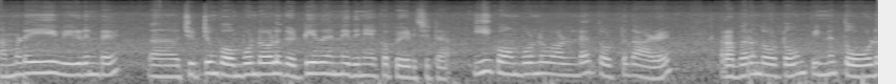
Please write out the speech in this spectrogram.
നമ്മുടെ ഈ വീടിന്റെ ചുറ്റും കോമ്പൗണ്ടുകൾ കെട്ടിയത് തന്നെ ഇതിനെയൊക്കെ പേടിച്ചിട്ടാണ് ഈ കോമ്പൗണ്ട് വാളിന്റെ തൊട്ട് താഴെ റബ്ബറും തോട്ടവും പിന്നെ തോട്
